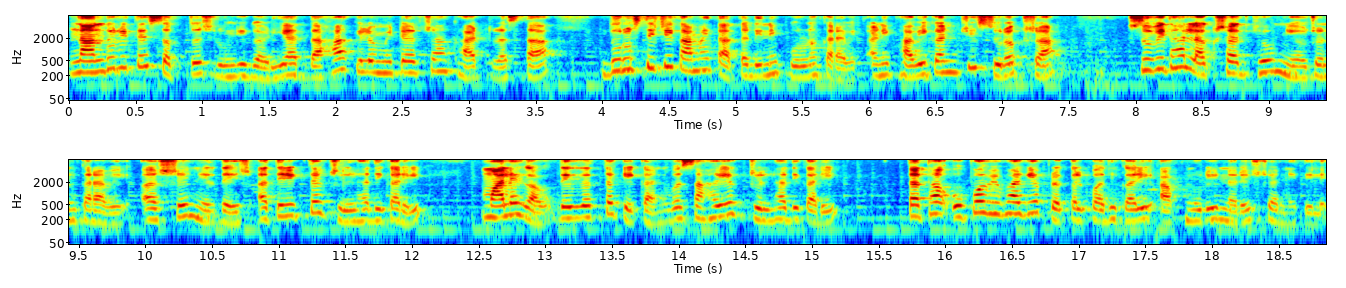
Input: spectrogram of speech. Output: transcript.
नांदुरी ते सप्तशृंगी गड या दहा किलोमीटरच्या घाट रस्ता दुरुस्तीची कामे तातडीने पूर्ण करावीत आणि भाविकांची सुरक्षा सुविधा लक्षात घेऊन नियोजन करावे असे निर्देश अतिरिक्त जिल्हाधिकारी मालेगाव देवदत्त केकान व सहाय्यक जिल्हाधिकारी तथा उपविभागीय प्रकल्प अधिकारी आखनुरी नरेश यांनी दिले.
